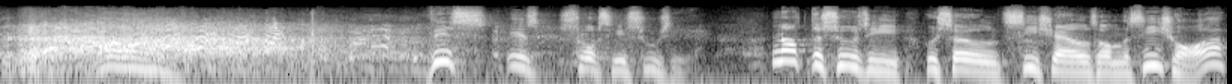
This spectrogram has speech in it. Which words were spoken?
Oh. This is Saucy Susie. Not the Susie who sold seashells on the seashore,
